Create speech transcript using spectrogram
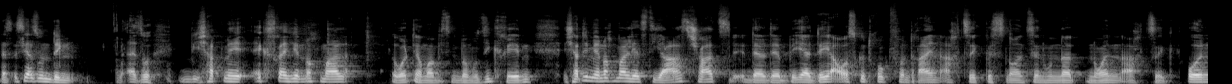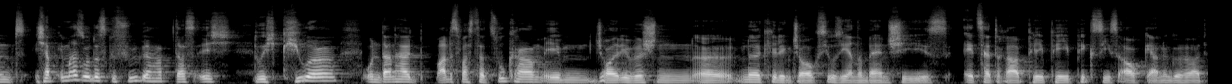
das ist ja so ein Ding. Also, ich habe mir extra hier nochmal wir wollten ja mal ein bisschen über Musik reden. Ich hatte mir nochmal jetzt die Jahrescharts der, der BRD ausgedruckt von 83 bis 1989. Und ich habe immer so das Gefühl gehabt, dass ich durch Cure und dann halt alles, was dazu kam, eben Joy Division, äh, ne, Killing Jokes, Susie and the Banshees, etc., PP, Pixies auch gerne gehört.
